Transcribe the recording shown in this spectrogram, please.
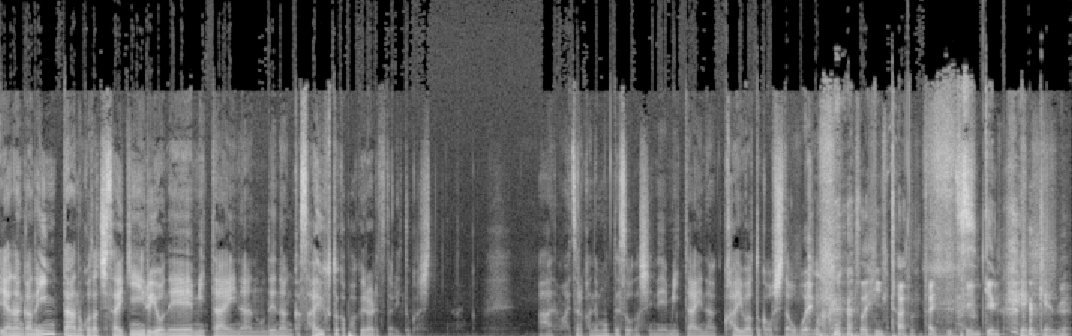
いや、なんかあの、インターの子たち最近いるよね、みたいなので、なんか財布とかパクられてたりとかして。ああ、でもあいつら金持ってそうだしね、みたいな会話とかをした覚えが。そうインターの大切偏見。偏見ね。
